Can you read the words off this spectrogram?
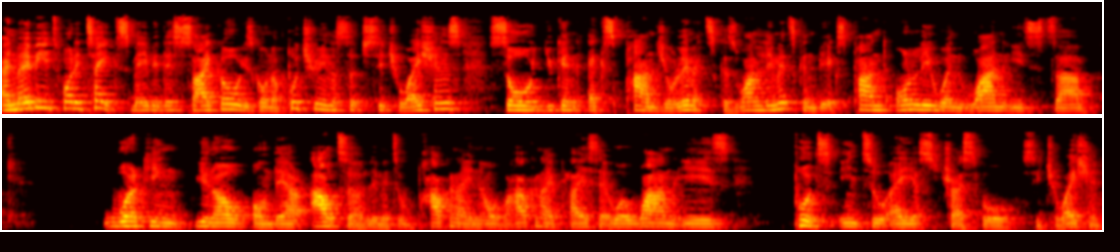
And maybe it's what it takes. Maybe this cycle is going to put you in such situations so you can expand your limits because one limits can be expanded only when one is uh, working, you know, on their outer limits. How can I know? How can I place it? Well, one is put into a stressful situation.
